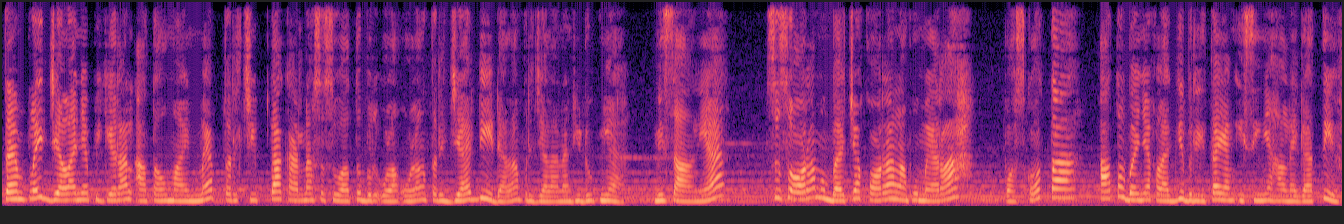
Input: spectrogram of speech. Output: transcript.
Template jalannya pikiran atau mind map tercipta karena sesuatu berulang-ulang terjadi dalam perjalanan hidupnya. Misalnya, Seseorang membaca koran lampu merah, pos kota, atau banyak lagi berita yang isinya hal negatif.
